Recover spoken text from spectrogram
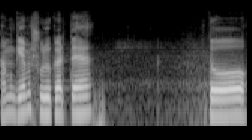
हम गेम शुरू करते हैं। तो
